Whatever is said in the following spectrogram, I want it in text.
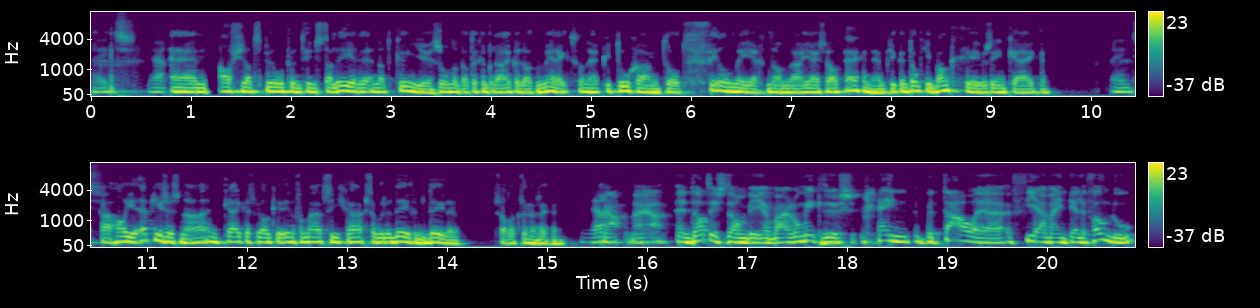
Eens, ja. En als je dat spul kunt installeren, en dat kun je zonder dat de gebruiker dat merkt, dan heb je toegang tot veel meer dan waar jij zelf eigen hebt. Je kunt ook je bankgegevens inkijken. Eens. Ga al je appjes eens na en kijk eens welke informatie je graag zou willen delen, zal ik zo zeggen. Ja. ja, nou ja, en dat is dan weer waarom ik dus geen betalen via mijn telefoon doe.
